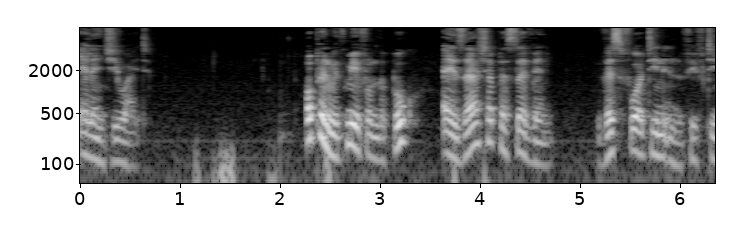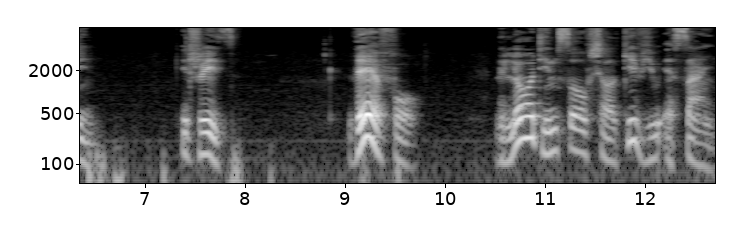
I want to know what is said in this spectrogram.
Ellen G. White. Open with me from the book Isaiah chapter 7, verse 14 and 15. It reads, Therefore, the Lord himself shall give you a sign.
